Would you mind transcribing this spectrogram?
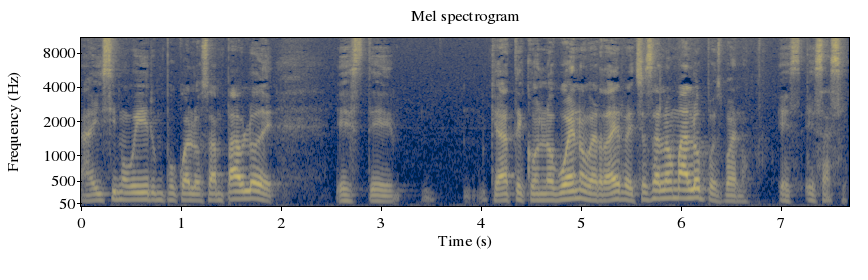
Ahí sí me voy a ir un poco a lo San Pablo de, este, quédate con lo bueno, ¿verdad? Y rechaza lo malo, pues bueno, es, es así.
